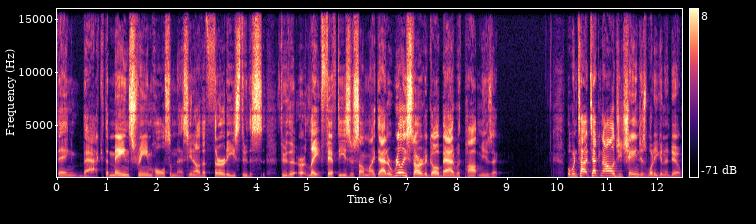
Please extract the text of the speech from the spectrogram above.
thing back. The mainstream wholesomeness you know the 30s through the through the er, late 50s or something like that. It really started to go bad with pop music. But when t- technology changes what are you going to do?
